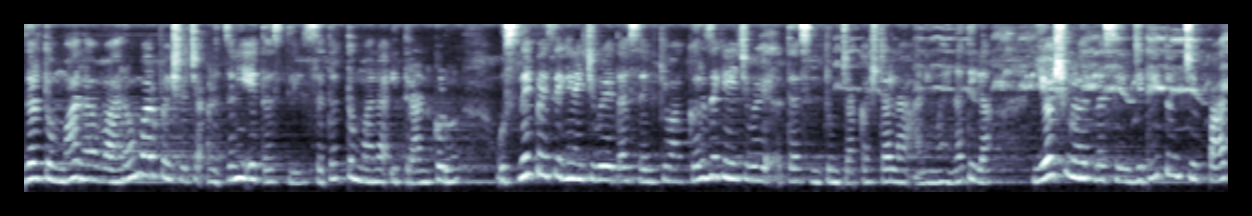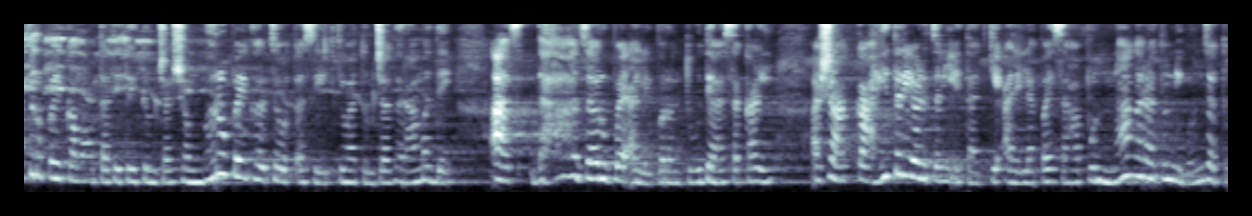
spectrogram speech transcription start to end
जर तुम्हाला वारंवार पैशाच्या अडचणी येत असतील सतत तुम्हाला इतरांकडून उसने पैसे घेण्याची वेळ येत असेल किंवा कर्ज घेण्याची वेळ येत असेल तुमच्या कष्टाला आणि मेहनतीला यश मिळत नसेल जिथे तुमचे पाच रुपये कमावता तिथे तुमच्या शंभर रुपये खर्च होत असेल किंवा तुमच्या घरामध्ये आज दहा हजार रुपये आले परंतु उद्या सकाळी अशा काहीतरी अडचणी येतात की आलेला पैसा हा पुन्हा घरातून निघून जातो.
